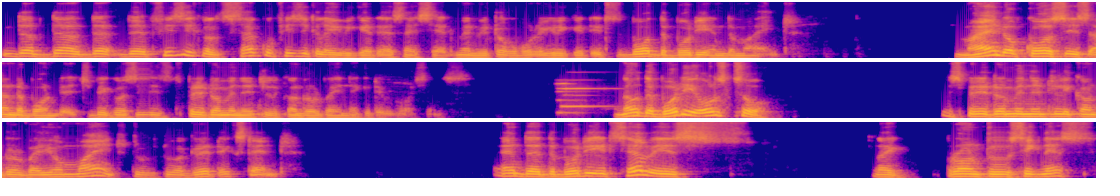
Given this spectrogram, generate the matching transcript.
the, the, the, the physical, psychophysical aggregate, as I said, when we talk about aggregate, it's both the body and the mind. Mind, of course, is under bondage because it's predominantly controlled by negative emotions. Now, the body also is predominantly controlled by your mind to, to a great extent. And the, the body itself is like prone to sickness,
